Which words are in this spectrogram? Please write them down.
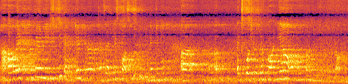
however, entropion needs to be corrected uh, as early as possible to prevent any uh, uh, exposure to the cornea or corneal problem.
